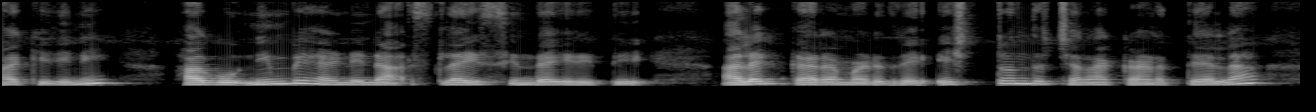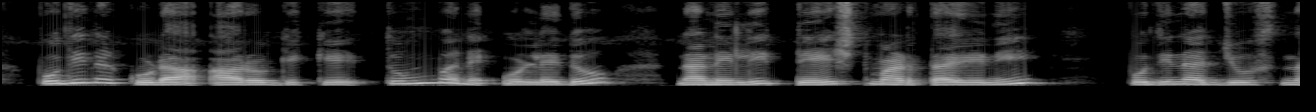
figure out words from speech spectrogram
ಹಾಕಿದ್ದೀನಿ. ಹಾಗೂ ನಿಂಬೆಹಣ್ಣಿನ ಸ್ಲೈಸಿಂದ ಈ ರೀತಿ ಅಲಂಕಾರ ಮಾಡಿದ್ರೆ ಎಷ್ಟೊಂದು ಚೆನ್ನಾಗಿ ಕಾಣುತ್ತೆ, ಅಲ್ಲ? ಪುದೀನ ಕೂಡ ಆರೋಗ್ಯಕ್ಕೆ ತುಂಬಾ ಒಳ್ಳೆಯದು ನಾನಿಲ್ಲಿ ಟೇಸ್ಟ್ ಮಾಡ್ತಾಯಿದ್ದೀನಿ. ಪುದೀನ ಜ್ಯೂಸ್ನ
